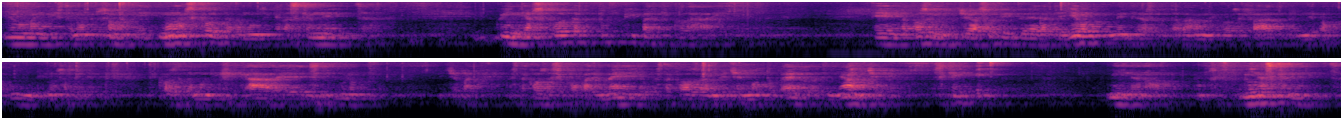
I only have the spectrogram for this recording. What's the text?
Io non ho mai visto una persona che non ascolta la musica, la scannerizza, quindi ascolta tutti i particolari. E la cosa che mi faceva sorridere era che io, mentre ascoltavamo le cose fatte, prendevo appunti, non sapete, le cose da modificare, uno dice ma questa cosa si può fare meglio, questa cosa invece è molto bella, la teniamoci. Scrivi. Mina no, Mina scannerizza.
